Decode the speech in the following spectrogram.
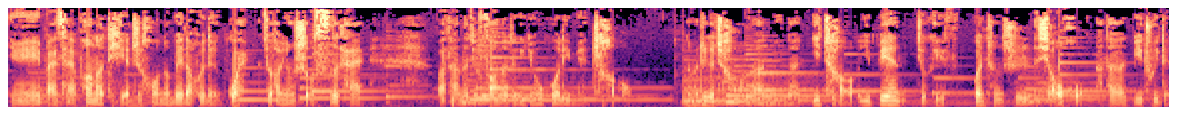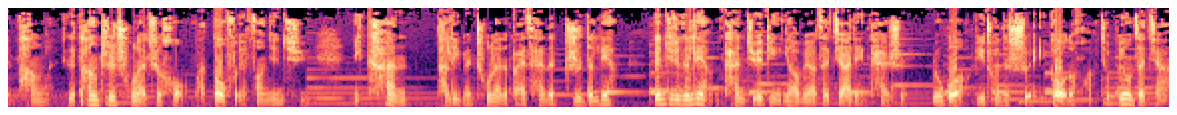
因为白菜碰到铁之后呢味道会有点怪，最好用手撕开，把它呢就放到这个油锅里面炒。那么这个炒呢，你呢一炒一煸就可以关成是小火，让它逼出一点汤来。这个汤汁出来之后，把豆腐也放进去，你看。它里面出来的白菜的汁的量，根据这个量看决定要不要再加点开水。如果逼出来的水够的话，就不用再加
